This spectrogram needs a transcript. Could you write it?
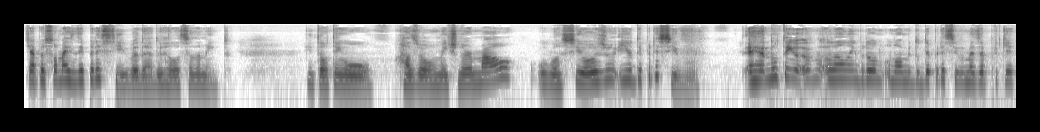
que é a pessoa mais depressiva, né, do relacionamento. Então tem o razoavelmente normal, o ansioso e o depressivo. É, não tenho, eu não lembro o nome do depressivo, mas é porque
